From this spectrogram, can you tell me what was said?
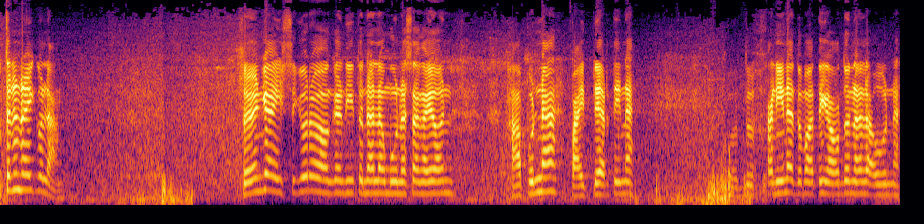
Tinry ko lang. So yun guys, siguro hanggang dito na lang muna sa ngayon. Hapon na, 5.30 na. Kanina dumating ako doon alauna.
